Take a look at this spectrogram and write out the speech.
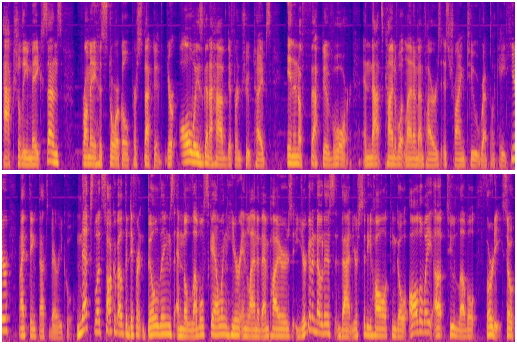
actually make sense from a historical perspective. You're always going to have different troop types in an effective war. And that's kind of what land of empires is trying to replicate here. And I think that's very cool. Next let's talk about the different buildings and the level scaling here in land of empires. You're going to notice that your city hall can go all the way up to level 30 so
